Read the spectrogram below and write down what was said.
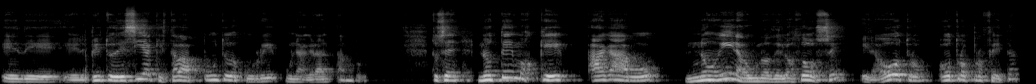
eh, de, el Espíritu decía que estaba a punto de ocurrir una gran hambruna. Entonces, notemos que Agabo no era uno de los doce, era otro, otro profeta,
